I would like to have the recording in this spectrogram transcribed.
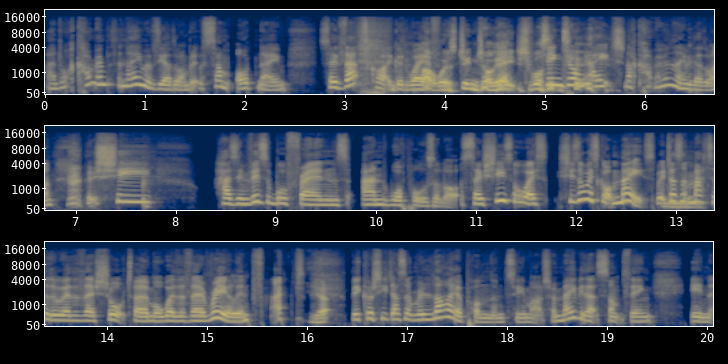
And I can't remember the name of the other one, but it was some odd name. So that's quite a good way Oh, of whereas Jing Jong H wasn't. Jing Jong H, and I can't remember the name of the other one, but she has invisible friends and whopples a lot. So she's always she's always got mates, but it doesn't mm. matter whether they're short term or whether they're real. In fact, Yeah. because she doesn't rely upon them too much, and maybe that's something in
